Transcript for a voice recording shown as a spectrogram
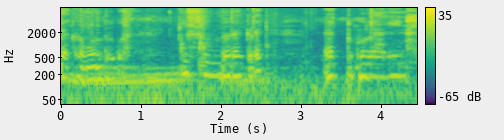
দেখো বন্ধুর কি সুন্দর একড়ে একটুকু লাগেই নাই।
